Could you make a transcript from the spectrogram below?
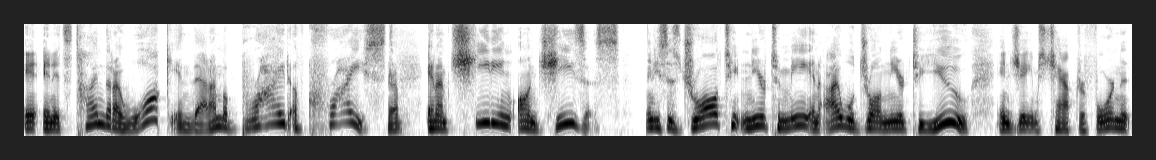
and, and it's time that I walk in that. I'm a bride of Christ yep. and I'm cheating on Jesus. And he says, Draw to, near to me, and I will draw near to you in James chapter 4. And the,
